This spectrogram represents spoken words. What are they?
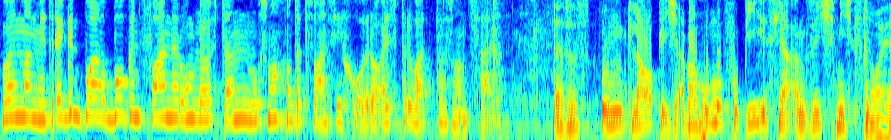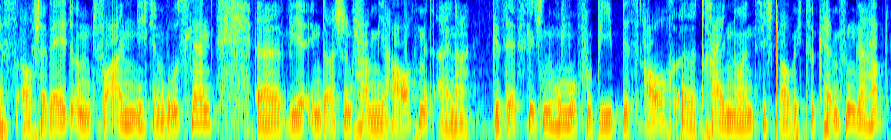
Wenn man mit Regenbogenfahne rumläuft, dann muss man 120 Euro als Privatperson zahlen. Das ist unglaublich, aber Homophobie ist ja an sich nichts Neues auf der Welt und vor allem nicht in Russland. Äh, wir in Deutschland haben ja auch mit einer gesetzlichen Homophobie bis auch äh, 93, glaube ich, zu kämpfen gehabt.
